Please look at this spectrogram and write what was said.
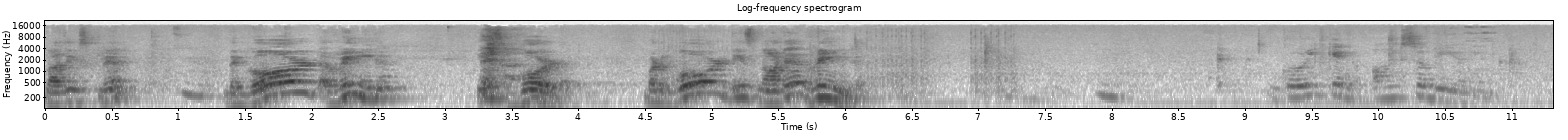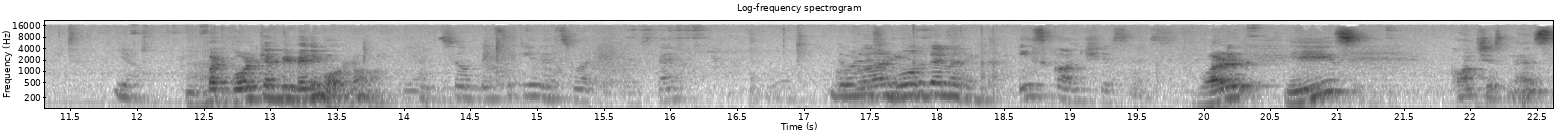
Logic is clear? The gold ring is gold, but gold is not a ring. Gold can also be a ring. Yeah. But gold can be many more, no? Yeah. So basically that's what it is, that the Gold is more than a ring. is consciousness. World is consciousness,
